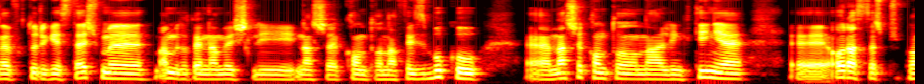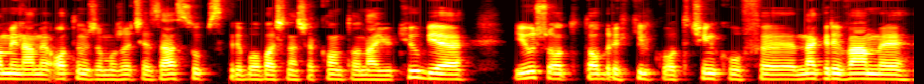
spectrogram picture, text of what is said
w których jesteśmy. Mamy tutaj na myśli nasze konto na Facebooku, e, nasze konto na LinkedInie e, oraz też przypominamy o tym, że możecie zasubskrybować nasze konto na YouTubie. Już od dobrych kilku odcinków e, nagrywamy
